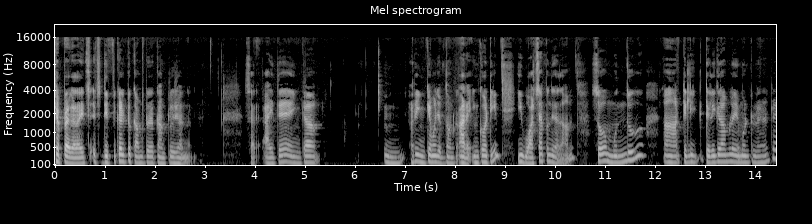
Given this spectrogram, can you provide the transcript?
చెప్పారు కదా it's it's difficult to come to conclusion సరే అయితే ఇంకా అరే ఇంకేమో చెప్దాం అనుకో అరే ఇంకోటి ఈ వాట్సాప్ ఉంది కదా సో ముందు టెలి టెలిగ్రామ్లో ఏముంటుందంటే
